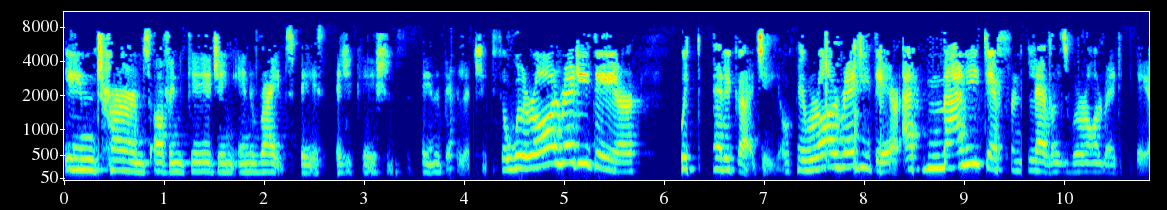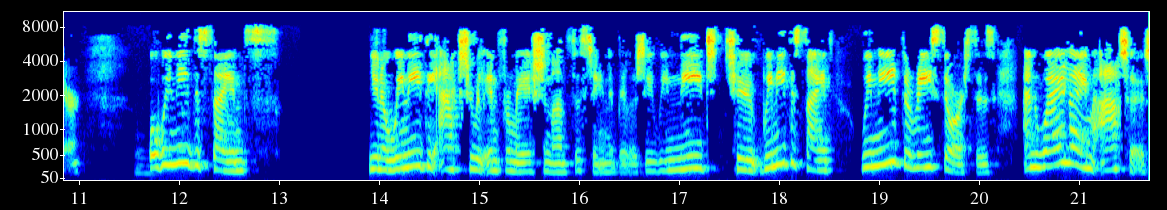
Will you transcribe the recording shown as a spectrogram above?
in terms of engaging in rights-based education sustainability. So we're already there with the pedagogy. Okay, we're already there at many different levels. We're already there, but we need the science. You know, we need the actual information on sustainability. We need to, we need the science. We need the resources. And while I'm at it,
